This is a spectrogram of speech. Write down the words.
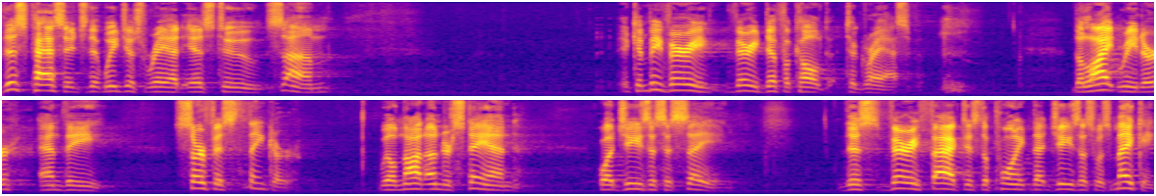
This passage that we just read is to some, it can be very, very difficult to grasp. the light reader and the surface thinker will not understand what Jesus is saying. This very fact is the point that Jesus was making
